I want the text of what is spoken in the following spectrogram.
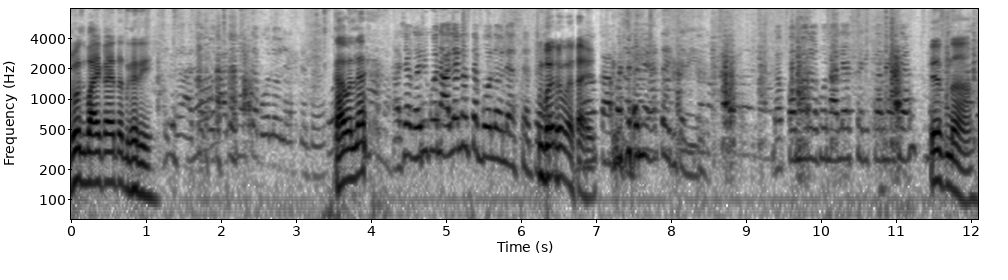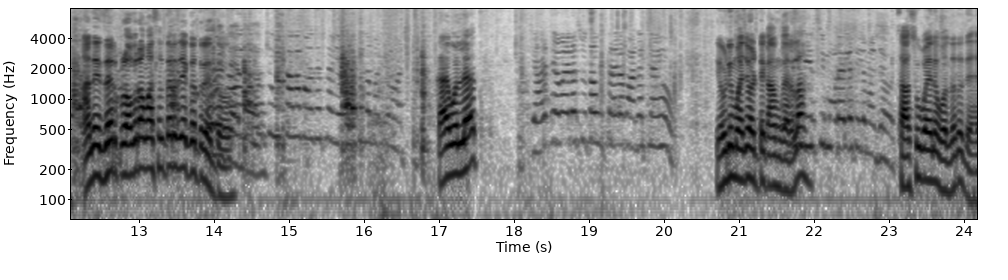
रोज बायका येतात घरी. असत्या काय बोलल्यात? अशा घरी कोण आल्या नसत्या बोलवल्या असत्या तर. बरोबर आहे. कामाच्या नाही आता तरी गप्पा मारायला कोण आल्या असत्या रिकाम्याच्या तेच ना. आणि जर प्रोग्राम असेल तरच एकत्र येतो. येणार. उठायला मागत नाही एवढं तिला मजा वाटते काय बोलल्यात? चहा ठेवायला सुद्धा उठायला मागत नाही हो. एवढी मजा वाटते काम करायला? मिरची मोडायला तिला मजा वाटते. सासूबाईने बोलतात हो त्या.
